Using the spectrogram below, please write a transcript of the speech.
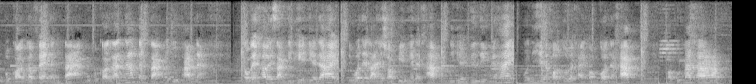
อุปกรณ์กาแฟต่างๆ อุปกรณ์ร้านน้ำต่างๆบรรจุภัณฑ์น่ะก็ไปเข้าไปสั่งที่เพจเฮียได้ หรือว่าในร้านในช้อปปี้เฮียนะครับเดี๋ยวเฮียขึ้นลิงก์ไว้ให้ วันนี้เฮียขอตัวไปขายของก่อนนะครับ ขอบคุณมากครับ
